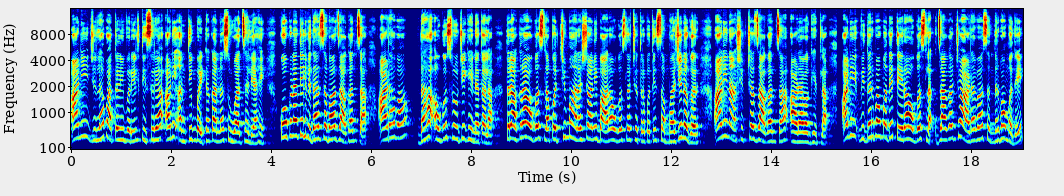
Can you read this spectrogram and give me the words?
आणि जिल्हा पातळीवरील तिसऱ्या आणि अंतिम बैठकांना सुरुवात झाली आहे. कोकणातील विधानसभा जागांचा आढावा दहा ऑगस्ट रोजी घेण्यात आला. तर अकरा ऑगस्टला पश्चिम महाराष्ट्र आणि बारा ऑगस्टला छत्रपती संभाजीनगर आणि नाशिकच्या जागांचा आढावा घेतला. आणि विदर्भामध्ये तेरा ऑगस्टला जागांच्या आढावा संदर्भामध्ये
